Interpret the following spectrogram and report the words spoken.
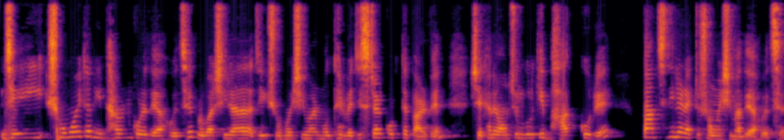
যেই সময়টা নির্ধারণ করে দেওয়া হয়েছে, প্রবাসীরা যেই সময়সীমার মধ্যে রেজিস্টার করতে পারবেন, সেখানে অঞ্চলগুলোকে ভাগ করে পাঁচ দিনের একটা সময়সীমা দেওয়া হয়েছে।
